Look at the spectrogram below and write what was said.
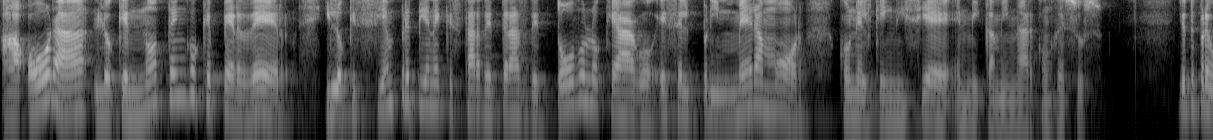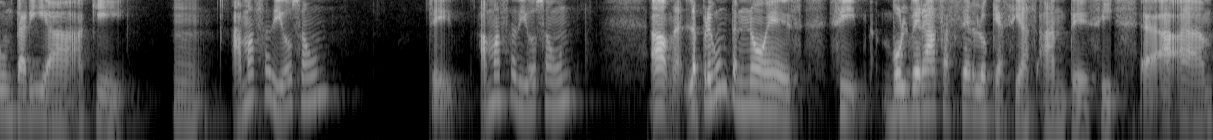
Ahora lo que no tengo que perder y lo que siempre tiene que estar detrás de todo lo que hago es el primer amor con el que inicié en mi caminar con Jesús. Yo te preguntaría aquí, mm, ¿amas a Dios aún? Sí, ¿amas a Dios aún? Ah, la pregunta no es si volverás a hacer lo que hacías antes, y ah, ah,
